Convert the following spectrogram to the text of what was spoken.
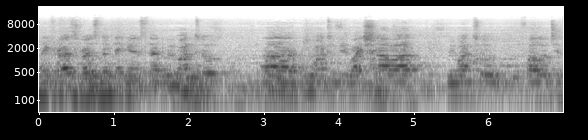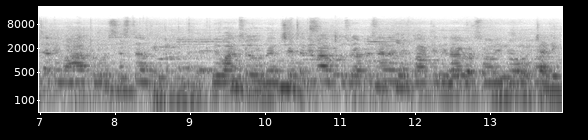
Like for us, first the thing is that we want to uh, we want to be Vaishnava. We want to follow Chaitanya Mahaprabhu's system. We want to then Chaitanya Mahaprabhu is represented with Bhakti Vedanta Goswami Prabhupada.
